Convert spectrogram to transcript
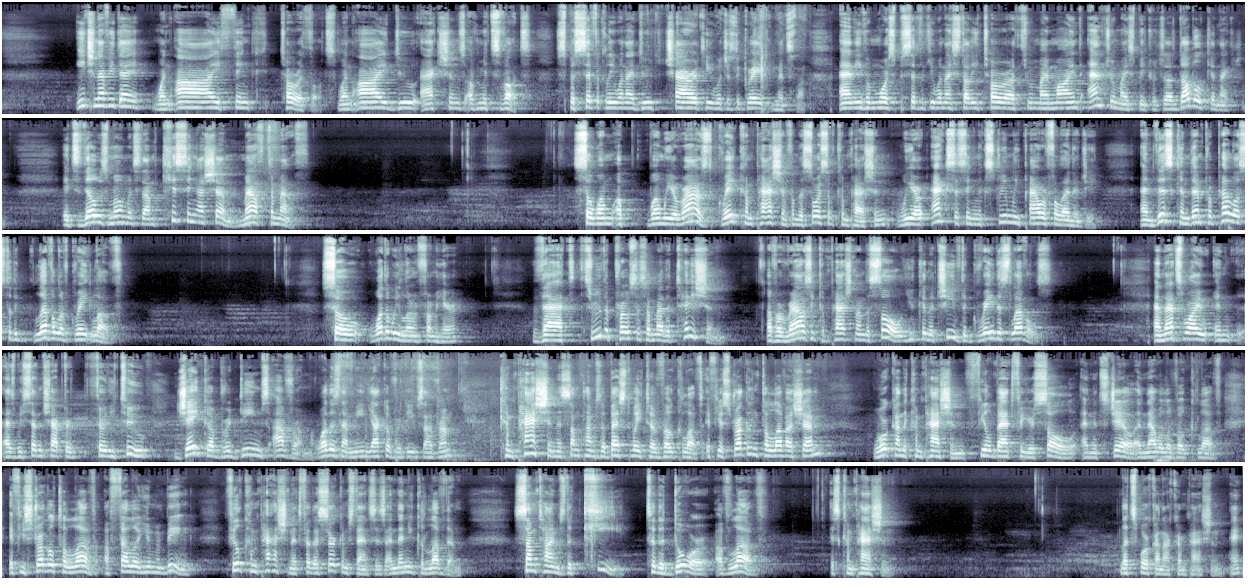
Each and every day, when I think Torah thoughts, when I do actions of mitzvot, specifically when I do charity, which is the great mitzvah, and even more specifically when I study Torah through my mind and through my speech, which is a double connection. It's those moments that I'm kissing Hashem mouth to mouth. So when, uh, when we arouse great compassion from the source of compassion, we are accessing an extremely powerful energy. And this can then propel us to the level of great love. So, what do we learn from here? That through the process of meditation, of arousing compassion on the soul, you can achieve the greatest levels. And that's why, in, as we said in chapter 32, Jacob redeems Avram. What does that mean? Yaakov redeems Avram. Compassion is sometimes the best way to evoke love. If you're struggling to love Hashem, work on the compassion, feel bad for your soul and its jail, and that will evoke love. If you struggle to love a fellow human being, feel compassionate for their circumstances, and then you could love them. Sometimes the key to the door of love is compassion. Let's work on our compassion, eh?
